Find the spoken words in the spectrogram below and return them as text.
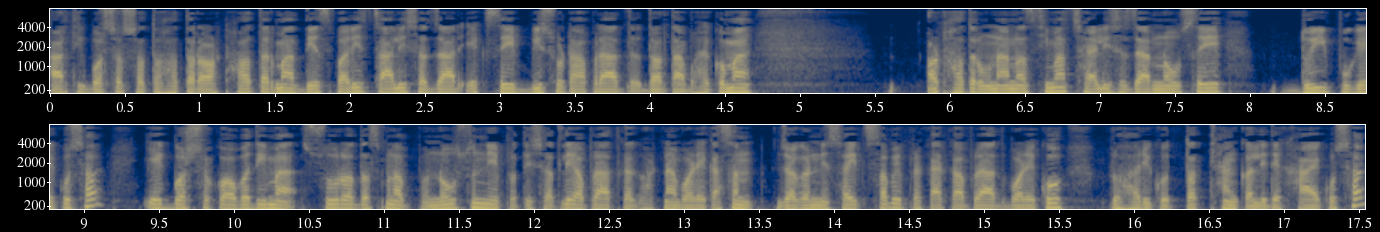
आर्थिक वर्ष सतहत्तर अठहत्तरमा देशभरि चालिस हजार एक सय बीसवटा अपराध दर्ता भएकोमा अठहत्तर उनासीमा छयालिस हजार नौ सय दुई पुगेको छ। एक वर्षको अवधिमा सोह्र दशमलव नौ शून्य प्रतिशतले अपराधका घटना बढ़ेका छन्। जगन्य सहित सबै प्रकारका अपराध बढ़ेको प्रहरीको तथ्याङ्कले देखाएको छ।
